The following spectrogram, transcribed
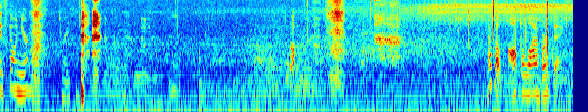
it's going your house, Teresa. Oh. That's an awful lot of birthdays.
